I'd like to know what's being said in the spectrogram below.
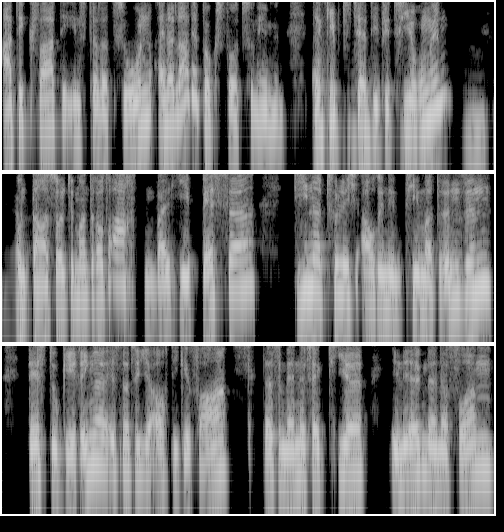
adäquate Installation einer Ladebox vorzunehmen. Da gibt es Zertifizierungen ja. und da sollte man darauf achten, weil je besser die natürlich auch in dem Thema drin sind, desto geringer ist natürlich auch die Gefahr, dass im Endeffekt hier in irgendeiner Form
